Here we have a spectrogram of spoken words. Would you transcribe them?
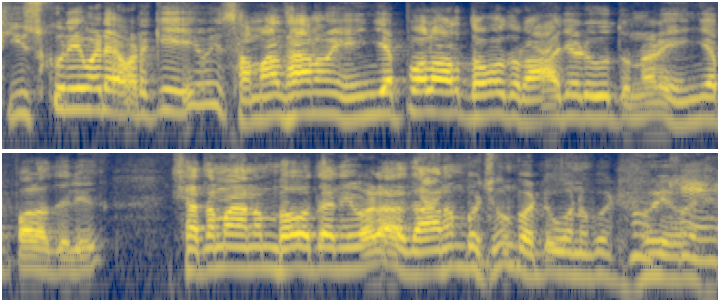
తీసుకునేవాడు ఎవరికి సమాధానం ఏం చెప్పాలో అర్థం అవ్వదు రాజు అడుగుతున్నాడు ఏం చెప్పాలో తెలియదు శతమానం భవత్ అనేవాడు ఆ దానం పుచ్చుకుని పట్టుకొని పట్టుకుపోయేవాడు.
